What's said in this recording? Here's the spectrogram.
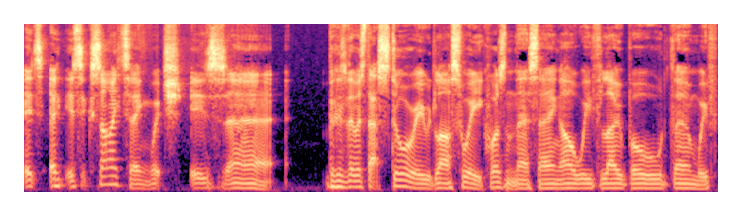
it's it's exciting, which is uh, because there was that story last week, wasn't there, saying, "Oh, we've lowballed them, we've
